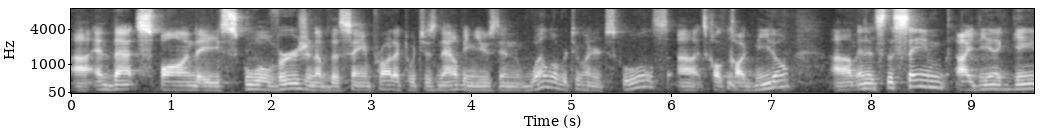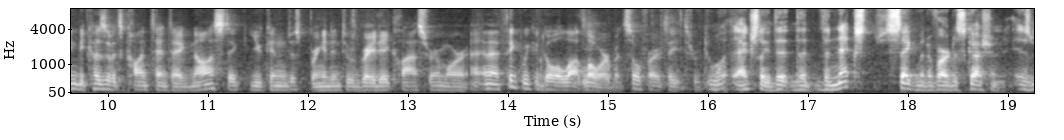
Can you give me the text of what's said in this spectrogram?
Uh, and that spawned a school version of the same product, which is now being used in well over 200 schools. Uh, it's called Cognito. Um, and it's the same idea again because of its content agnostic. You can just bring it into a grade eight classroom, or and I think we could go a lot lower, but so far it's eight through twelve. Well, actually, the, the, the next segment of our discussion is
